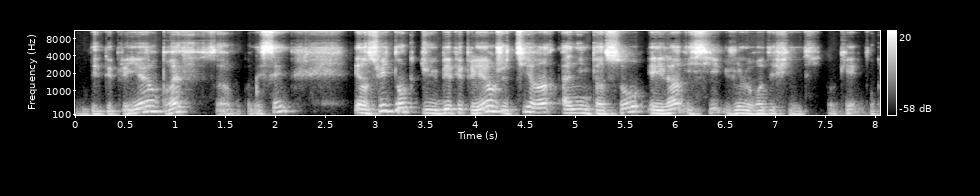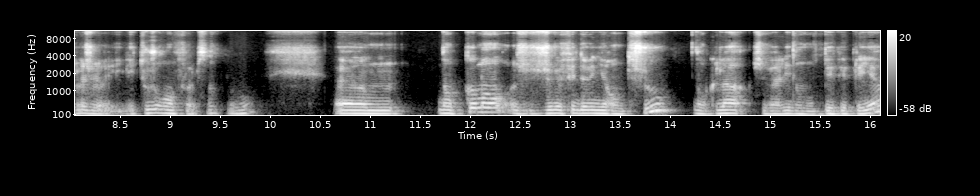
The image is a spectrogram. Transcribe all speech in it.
BP player, bref, ça vous connaissez. Et ensuite, donc du BP player, je tire un anime pinceau, et là, ici, je le redéfinis. donc là, il est toujours en false. Hein, euh, donc comment je le fais devenir en true? Donc là, je vais aller dans mon BP player.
